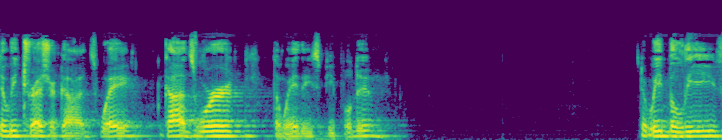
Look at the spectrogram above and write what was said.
Do we treasure God's way, God's word, the way these people do? Do we believe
